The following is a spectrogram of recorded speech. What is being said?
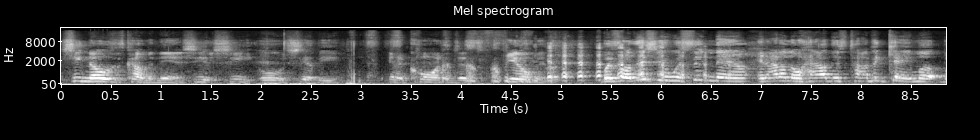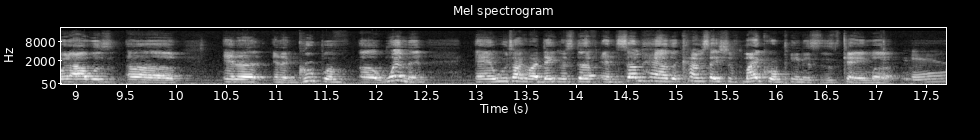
She knows it's coming in. She she oh she'll be in a corner just fuming. but so this year we're sitting down, and I don't know how this topic came up, but I was uh, in a in a group of uh, women. And we were talking about dating and stuff, and somehow the conversation of micro penises came up. Yeah.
